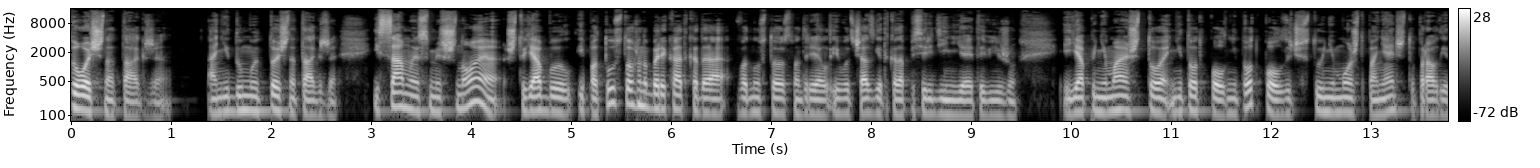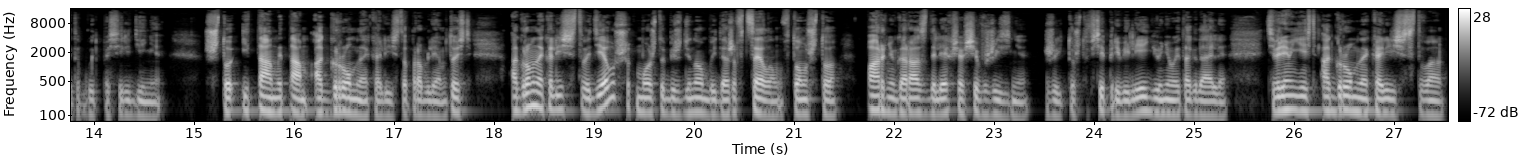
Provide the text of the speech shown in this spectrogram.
точно так же, они думают точно так же. И самое смешное, что я был и по ту сторону баррикад, когда в одну сторону смотрел, и вот сейчас где-то когда посередине я это вижу. И я понимаю, что не тот пол, не тот пол зачастую не может понять, что правда это будет посередине. Что и там, и там огромное количество проблем. То есть огромное количество девушек может убеждено быть даже в целом в том, что парню гораздо легче вообще в жизни жить, то, что все привилегии у него и так далее. Тем временем есть огромное количество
